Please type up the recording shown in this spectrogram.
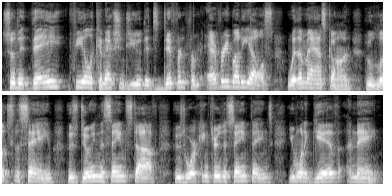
so that they feel a connection to you that's different from everybody else with a mask on who looks the same, who's doing the same stuff, who's working through the same things. You want to give a name.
